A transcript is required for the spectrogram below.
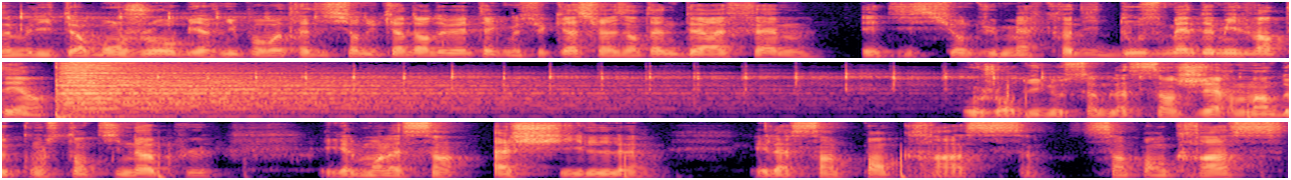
amis auditeurs, bonjour, bienvenue pour votre édition du quart d'heure de avec Monsieur K sur les antennes de RFM, édition du mercredi 12 mai 2021. Aujourd'hui, nous sommes la Saint-Germain de Constantinople, également la Saint-Achille et la Saint-Pancras. Saint Pancras,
